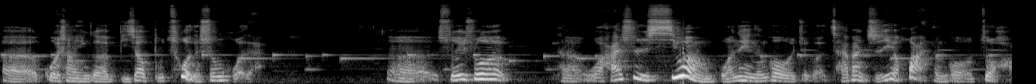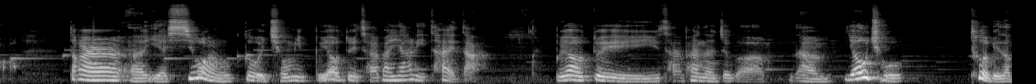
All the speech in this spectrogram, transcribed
呃，过上一个比较不错的生活的，呃，所以说，呃，我还是希望国内能够这个裁判职业化能够做好，当然，呃，也希望各位球迷不要对裁判压力太大，不要对于裁判的这个嗯要求。特别的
